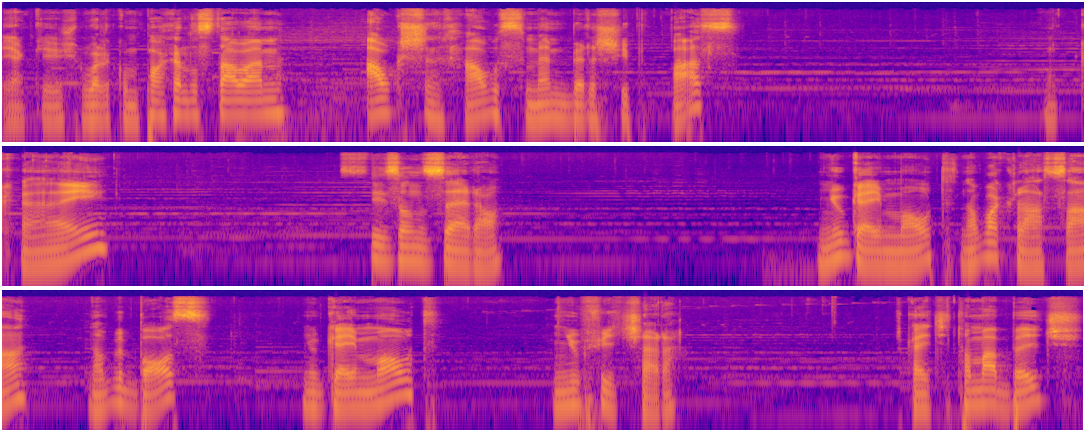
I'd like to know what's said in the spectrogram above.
jakieś welcome packa dostałem. Auction House Membership Pass. Okej. Okay. Season 0. New Game Mode, nowa klasa, nowy boss, New Game Mode, New Feature. Czekajcie, to ma być...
